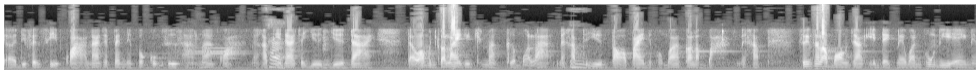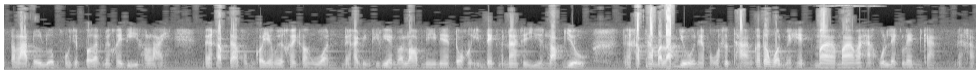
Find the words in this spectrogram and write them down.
เอ่อ defensive กว่าน่าจะเป็นในพวกกลุ่มสื่อสารมากกว่านะครับค่ะที่น่าจะยืนยืนได้ แต่ว่ามันก็ไล่กันขึ้นมาเกือบหมดละนะครับอืมจะยืนต่อไปเนี่ยผมว่าก็ลำบากนะครับ ซึ่งถ้าเรามองจากอินเด็กในวันพรุ่งนี้เองเนี่ยตลาดโดยรวมคงจะเปิดไม่ค่อยดีเท่าไหร่นะครับแต่ผมก็ยังไม่ค่อยกังวลนะครับอย่างที่เรียนว่ารอบนี้เนี่ยตัวของอินเด็กมันน่าจะยืนรับอยู่นะครับถ้ามารับอยู่เนี่ยผมว่าสุดท้ายมันก็ต้องวนมาเห็ดมามามาหาหุ้นเล็กเล่นกันนะครับ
